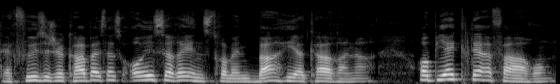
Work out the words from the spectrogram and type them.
der physische Körper ist das äußere Instrument, Bahya Karana, Objekt der Erfahrung.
